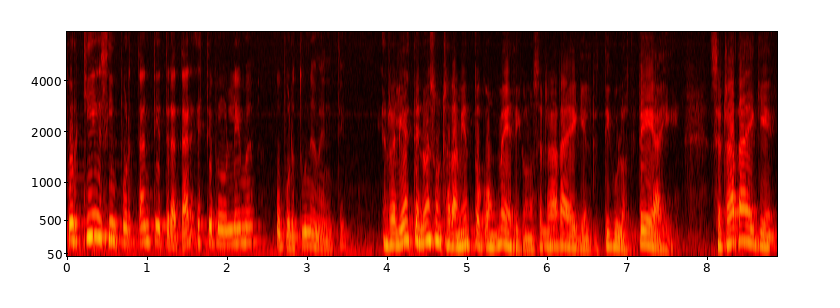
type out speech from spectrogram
¿Por qué es importante tratar este problema oportunamente? En realidad este no es un tratamiento cosmético, no se trata de que el testículo esté ahí. Se trata de que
